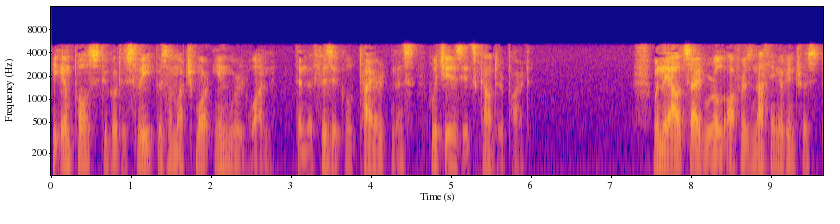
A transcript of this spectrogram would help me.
The impulse to go to sleep is a much more inward one than the physical tiredness which is its counterpart. When the outside world offers nothing of interest,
